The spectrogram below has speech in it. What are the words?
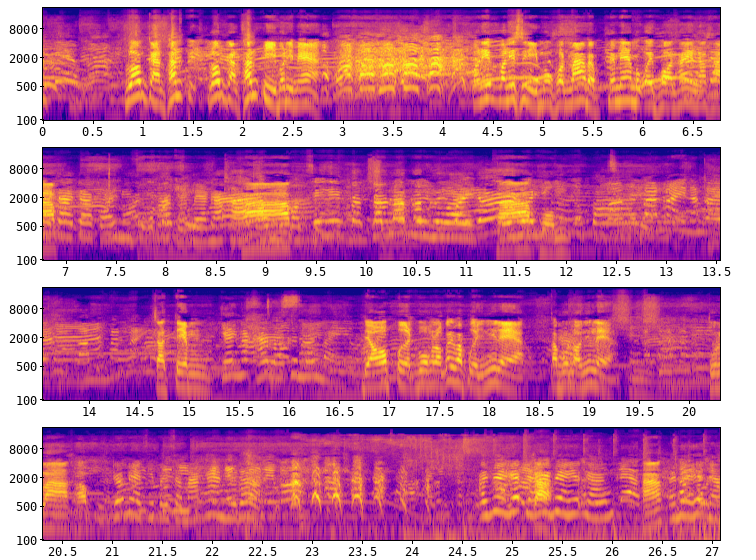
ด ร่วมกันพันปีร่วมกันพันปีบ่ดิแม่ วันนี้วันนี้สิริมงคลมากแบบแม่แม่ๆมาอวยพรให้นะครับ จ้าจ้าขอให้มีสุขภาพแข็งแรงนะคะครับเฮงๆกับกำลังรวยๆเด้อครับ ผม จะเต็ม เก่งนะคะรอขึ้นบ้านใหม่เดี๋ยวเปิดวงเราก็จะมาเปิดอยู่นี่แหละตำบลเรานี่แหละ ตุลาครับ เดี๋ยวแม่ที่ไปสมัครงานอยู่เด้อไอ้แม่เฮ็ดหยังจ้ะไอ้แม่เฮ็ดหยังฮะไอ้แม่เฮ็ดหยัง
